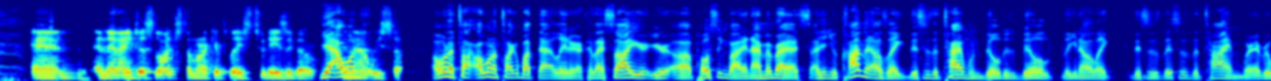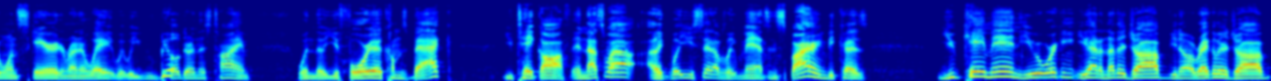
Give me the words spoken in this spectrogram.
and and then I just launched the marketplace two days ago. Yeah, I want to. We sell. I want to talk. I want to talk about that later because I saw your your uh, posting about it, and I remember I, I did your comment. I was like, "This is the time when builders build." You know, like this is this is the time where everyone's scared and running away. We, we build during this time when the euphoria comes back you take off. And that's why, like what you said, I was like, man, it's inspiring because you came in, you were working, you had another job, you know, a regular job,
